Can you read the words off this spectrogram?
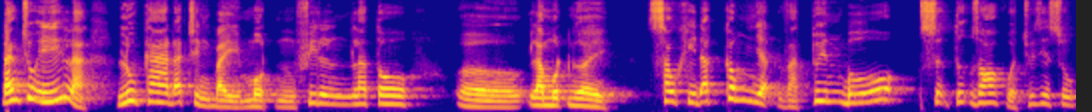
Đáng chú ý là Luca đã trình bày một Philato uh, là một người sau khi đã công nhận và tuyên bố sự tự do của Chúa Giêsu uh,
